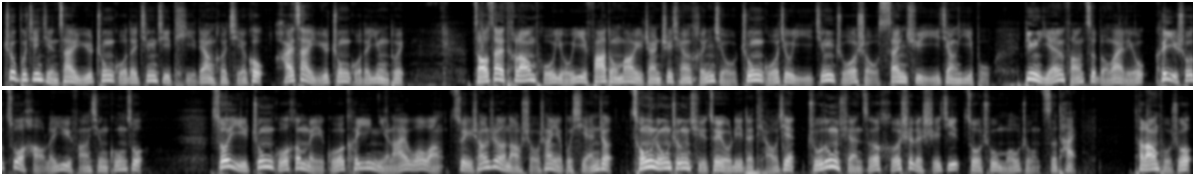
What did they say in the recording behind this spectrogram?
这不仅仅在于中国的经济体量和结构，还在于中国的应对。早在特朗普有意发动贸易战之前很久，中国就已经着手三去一降一补，并严防资本外流，可以说做好了预防性工作。所以，中国和美国可以你来我往，嘴上热闹，手上也不闲着，从容争取最有利的条件，主动选择合适的时机，做出某种姿态。特朗普说：“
